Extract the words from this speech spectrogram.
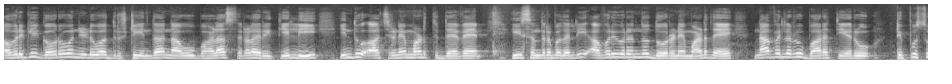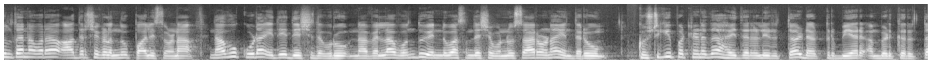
ಅವರಿಗೆ ಗೌರವ ನೀಡುವ ದೃಷ್ಟಿಯಿಂದ ನಾವು ಬಹಳ ಸರಳ ರೀತಿಯಲ್ಲಿ ಇಂದು ಆಚರಣೆ ಮಾಡುತ್ತಿದ್ದೇವೆ. ಈ ಸಂದರ್ಭದಲ್ಲಿ ಅವರಿವರನ್ನು ಧೋರಣೆ ಮಾಡದೆ ನಾವೆಲ್ಲರೂ ಭಾರತೀಯರು. ಟಿಪ್ಪು ಸುಲ್ತಾನ್ ಅವರ ಆದರ್ಶಗಳನ್ನು ಪಾಲಿಸೋಣ. ನಾವು ಕೂಡ ಇದೇ ದೇಶದವರು. ನಾವೆಲ್ಲ ಒಂದು ಎನ್ನುವ ಸಂದೇಶವನ್ನು ಸಾರೋಣ ಎಂದರು. ಕುಷ್ಟಗಿ ಪಟ್ಟಣದ ಹೈದರಳ್ಳಿ ವೃತ್ತ ಡಾಕ್ಟರ್ ಬಿಆರ್ ಅಂಬೇಡ್ಕರ್ ವೃತ್ತ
